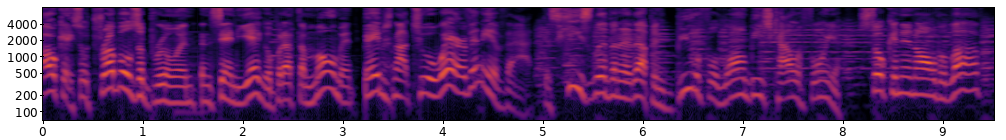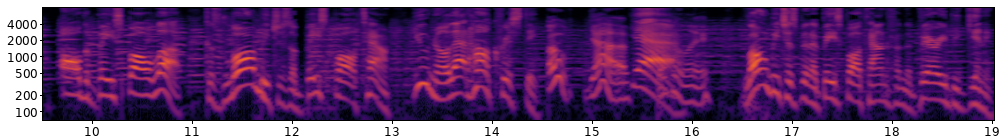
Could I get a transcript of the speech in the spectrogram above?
Okay, so trouble's a brewing in San Diego, but at the moment, Babe's not too aware of any of that because he's living it up in beautiful Long Beach, California, soaking in all the love, all the baseball love. Because Long Beach is a baseball town. You know that, huh, Christy? Oh, yeah. Yeah. Definitely. Long Beach has been a baseball town from the very beginning.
